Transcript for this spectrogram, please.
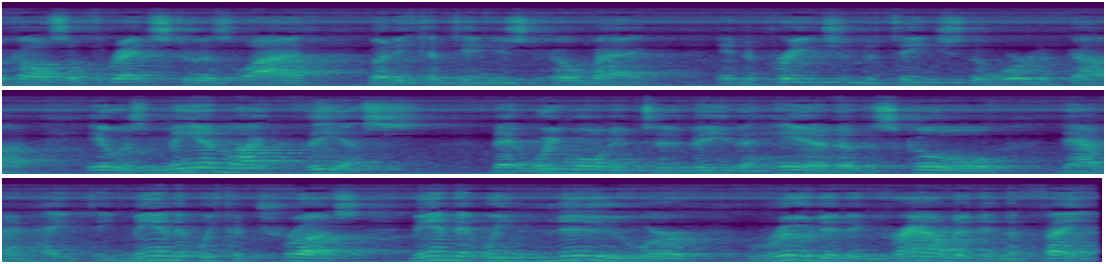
because of threats to his life, but he continues to go back and to preach and to teach the Word of God. It was men like this that we wanted to be the head of the school down in Haiti. Men that we could trust, men that we knew were rooted and grounded in the faith,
